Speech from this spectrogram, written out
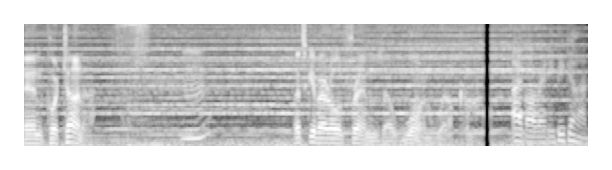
And Cortana. Hmm? Let's give our old friends a warm welcome. I've already begun.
